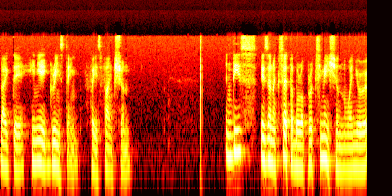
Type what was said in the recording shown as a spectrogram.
like the Henyey-Greenstein phase function. And this is an acceptable approximation when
